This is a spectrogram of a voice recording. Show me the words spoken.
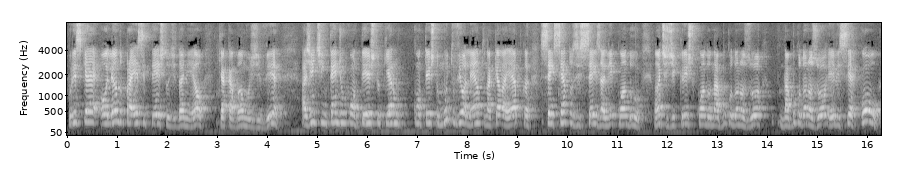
Por isso que é olhando para esse texto de Daniel que acabamos de ver, a gente entende um contexto que era um contexto muito violento naquela época, 606 ali quando antes de Cristo, quando Nabucodonosor Nabucodonosor ele cercou,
